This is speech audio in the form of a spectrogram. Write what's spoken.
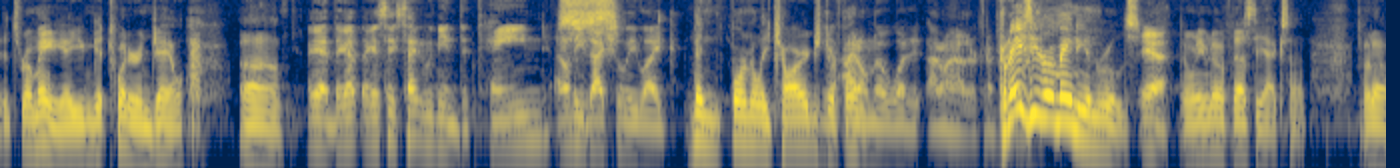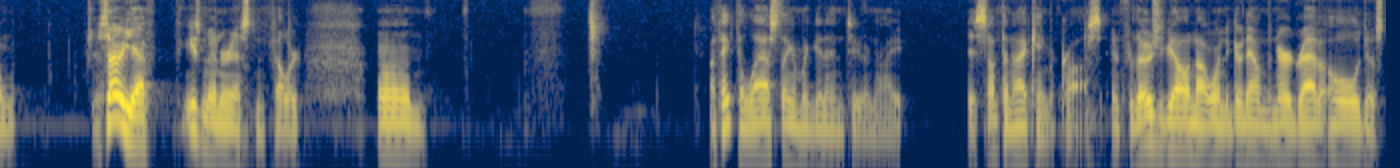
it's Romania, you can get Twitter in jail. Uh, yeah. They got. I guess he's technically being detained. I don't think he's actually like. been formally charged or I don't know what. It, I don't know how country. crazy Romanian rules. Yeah. I don't even know if that's the accent, but um, so yeah, he's an interesting feller. Um, I think the last thing I'm gonna get into tonight is something I came across. And for those of y'all not wanting to go down the nerd rabbit hole, just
